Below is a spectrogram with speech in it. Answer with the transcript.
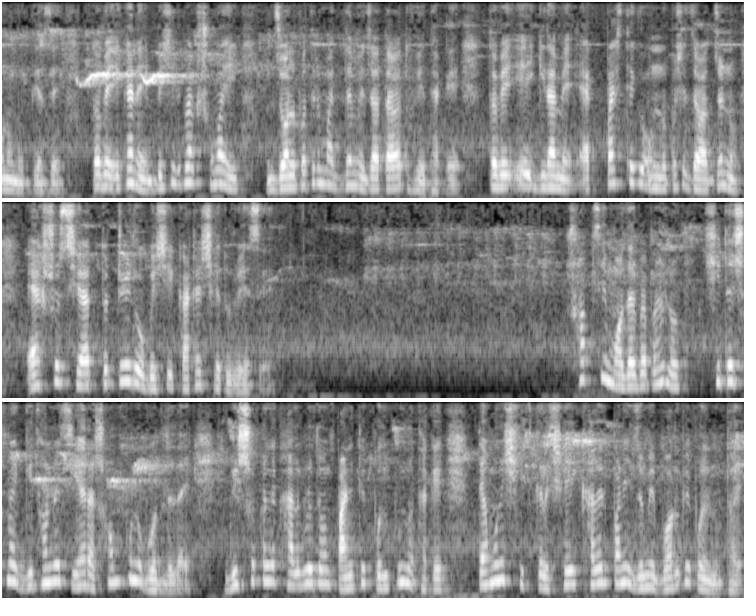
অনুমতি আছে। তবে এখানে বেশিরভাগ সময়ই জলপথের মাধ্যমে যাতায়াত হয়ে থাকে। তবে এই গ্রামে এক পাশ থেকে অন্য পাশে যাওয়ার জন্য একশো ছিয়াত্তরটিরও বেশি কাঠের সেতু রয়েছে। সবচেয়ে মজার ব্যাপার হলো, শীতের সময় গিথনের চেহারা সম্পূর্ণ বদলে যায়। গ্রীষ্মকালে খালগুলো যেমন পানিতে পরিপূর্ণ থাকে তেমনই শীতকালে সেই খালের পানি জমে বরফে পরিণত হয়।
